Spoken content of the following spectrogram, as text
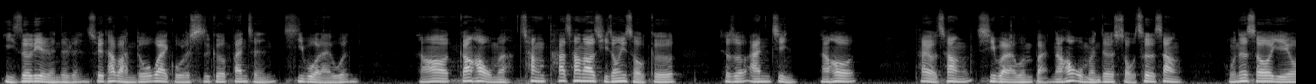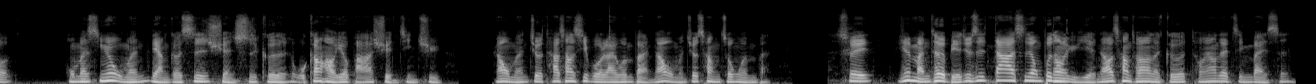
以色列人的人，所以他把很多外国的诗歌翻成希伯来文。然后刚好我们唱，他唱到其中一首歌叫做《安静》，然后他有唱希伯来文版，然后我们的手册上，我那时候也有。我们是因为我们两个是选诗歌的，我刚好又把它选进去，然后我们就他唱希伯来文版，然后我们就唱中文版，所以也蛮特别，就是大家是用不同的语言，然后唱同样的歌，同样在敬拜神。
